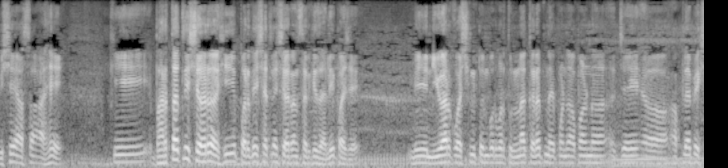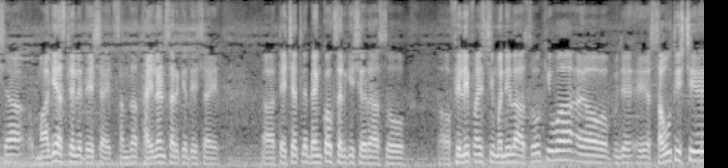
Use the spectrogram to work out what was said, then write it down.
विषय असा आहे की भारतातली शहरं ही परदेशातल्या शहरांसारखी झाली पाहिजे. मी न्यूयॉर्क वॉशिंग्टन बरोबर तुलना करत नाही पण आपण जे आपल्यापेक्षा मागे असलेले देश आहेत समजा थायलंडसारखे देश आहेत त्याच्यातले बँकॉकसारखी शहरं असो फिलिपाईन्सची मनिला असो किंवा म्हणजे साऊथ ईस्टची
